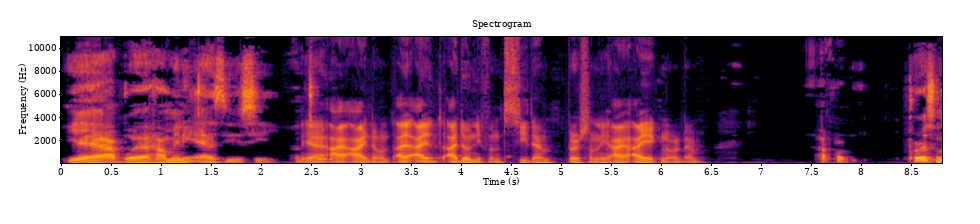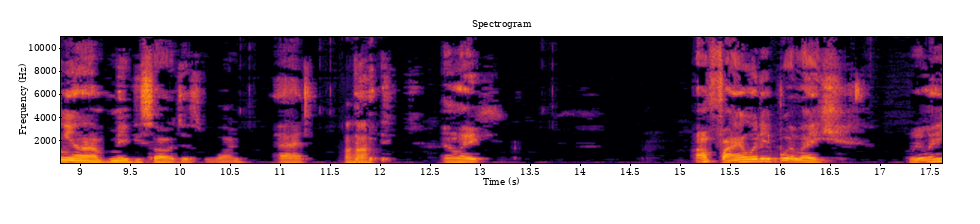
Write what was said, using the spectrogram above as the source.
yeah, but how many ads do you see? Yeah, Twitter? I, I don't. I, I I don't even see them personally. I, I ignore them. I per- personally, I maybe saw just one ad, Uh huh. and like, I'm fine with it, but like, really,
